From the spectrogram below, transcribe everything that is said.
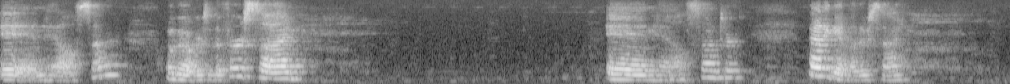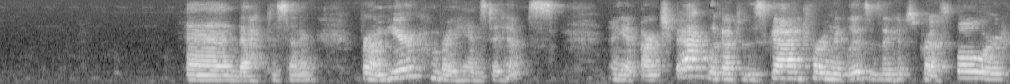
Inhale, center. We'll go over to the first side. Inhale, center. And again, other side. And back to center. From here, bring hands to hips. Again, arch back, look up to the sky, firm the glutes as the hips press forward.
